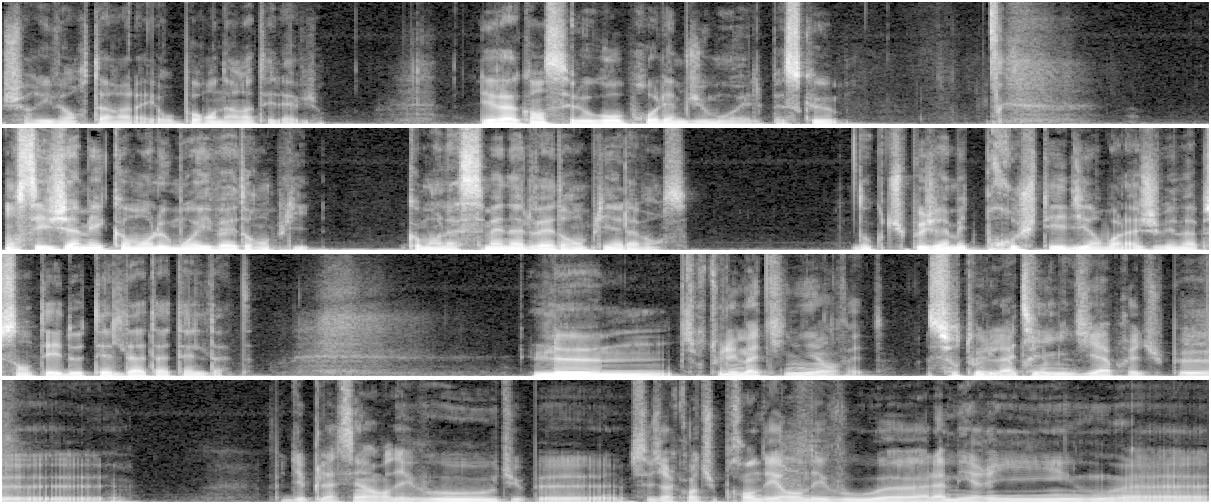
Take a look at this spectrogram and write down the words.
Je suis arrivé en retard à l'aéroport, on a raté l'avion. Les vacances, c'est le gros problème du Moël, parce que on sait jamais comment le mois il va être rempli, comment la semaine elle va être remplie à l'avance. Donc tu peux jamais te projeter et dire voilà, je vais m'absenter de telle date à telle date. Le Surtout les matinées en fait. surtout. L'après-midi, après, tu peux déplacer un rendez-vous, tu peux. C'est-à-dire quand tu prends des rendez-vous euh, à la mairie ou euh,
